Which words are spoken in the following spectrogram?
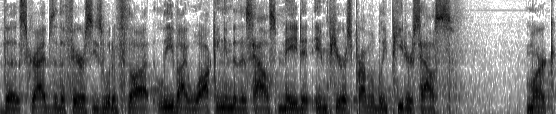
The scribes of the Pharisees would have thought Levi walking into this house made it impure. It's probably Peter's house. Mark,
